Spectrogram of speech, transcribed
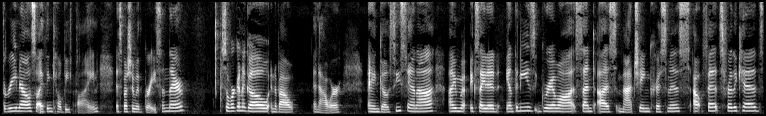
three now, so I think he'll be fine, especially with Grace in there. So we're gonna go in about an hour and go see Santa. I'm excited. Anthony's grandma sent us matching Christmas outfits for the kids.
